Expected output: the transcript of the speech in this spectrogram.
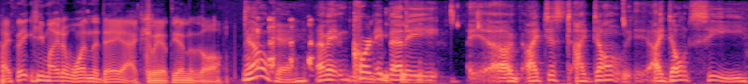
I think he might have won the day actually at the end of it all. Okay, I mean Courtney Betty, uh, I just I don't I don't see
